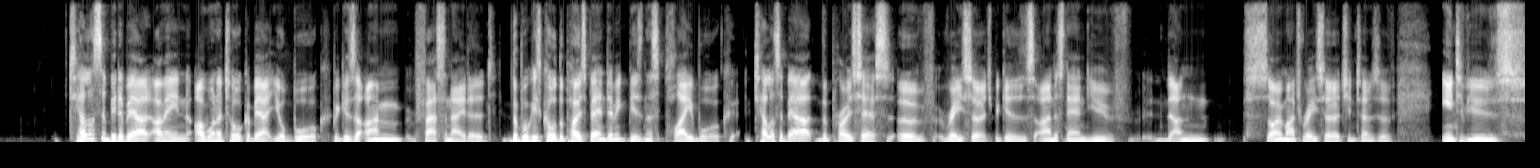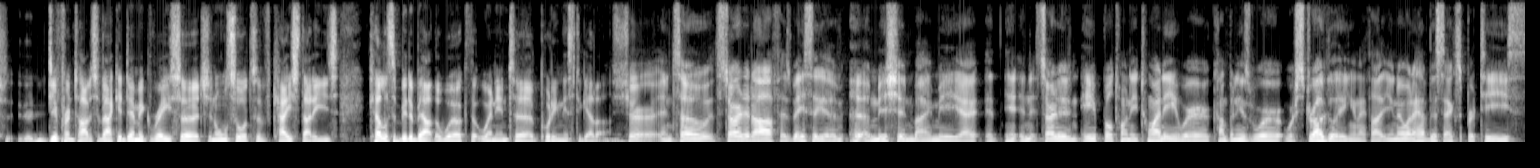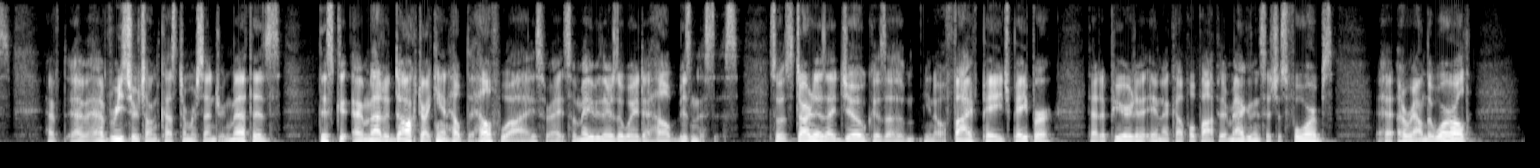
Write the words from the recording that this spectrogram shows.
Tell us a bit about, I mean, I want to talk about your book because I'm fascinated. The book is called The Post Pandemic Business Playbook. Tell us about the process of research because I understand you've done so much research in terms of interviews, different types of academic research, and all sorts of case studies. Tell us a bit about the work that went into putting this together. Sure. And so it started off as basically a, a mission by me. I, and it started in April 2020, where companies were, were struggling. And I thought, you know what, I have this expertise, have, have research on customer centric methods this I'm not a doctor. I can't help the health wise, right? So maybe there's a way to help businesses. So it started as I joke as a you know a five page paper that appeared in a couple popular magazines such as Forbes uh, around the world,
